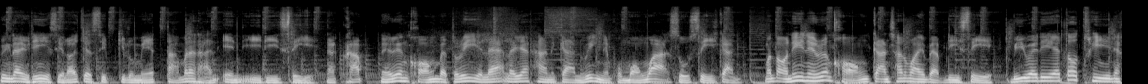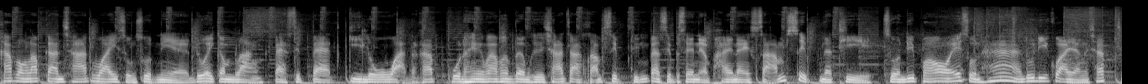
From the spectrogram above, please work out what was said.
วิ่งได้อยู่ที่ 470 กิโลเมตร ตามมาตรฐาน NEDC นะครับ ในเรื่องของแบตเตอรี่และระยะทางในการวิ่งเนี่ยผมมองว่าสูสีกัน มาต่อที่ในเรื่องของการชาร์จไวแบบ DC BYD Atto 3นะครับ รองรับการชาร์จไวสูงสุดเนี่ยด้วยกำลัง 88 กิโลวัตต์นะครับ พูดให้ภาพเพิ่มเติมคือชาร์จจาก 30-80%เนี่ยภายใน 30 นาที ส่วนที่พอ S05 ดูดีกว่าอย่างชัดเจ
